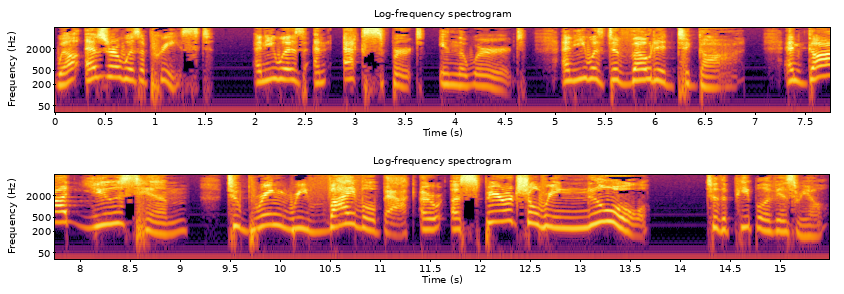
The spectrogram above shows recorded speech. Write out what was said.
Well, Ezra was a priest and he was an expert in the word and he was devoted to God. And God used him to bring revival back, a, a spiritual renewal to the people of Israel.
